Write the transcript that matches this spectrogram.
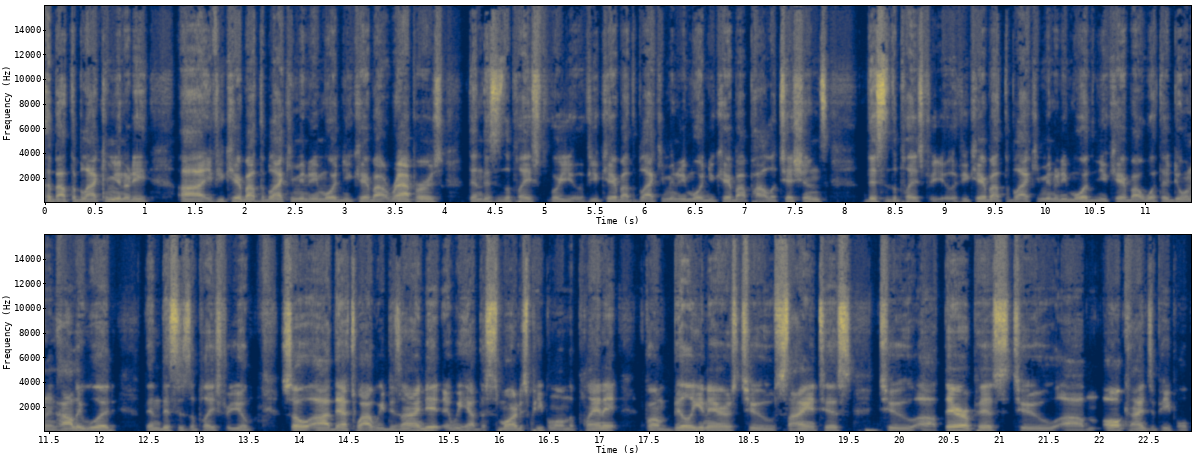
about the black community. Uh, if you care about the black community more than you care about rappers, then this is the place for you. If you care about the black community more than you care about politicians, this is the place for you. If you care about the black community more than you care about what they're doing in Hollywood, then this is the place for you. So uh, that's why we designed it, and we have the smartest people on the planet from billionaires to scientists to uh, therapists to um, all kinds of people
